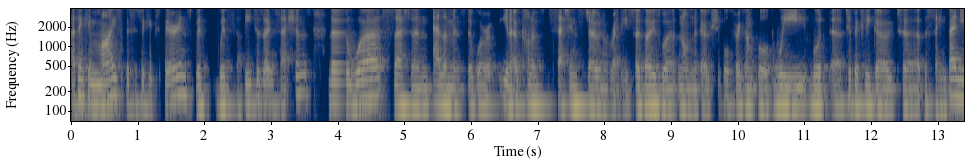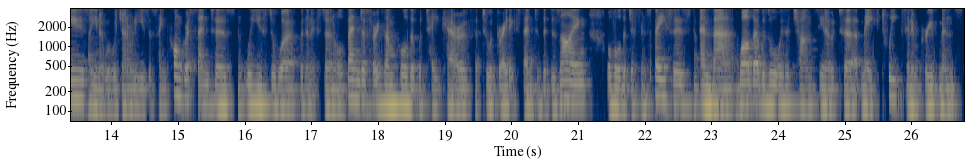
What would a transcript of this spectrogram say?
I think in my specific experience with, with beta zone sessions, there were certain elements that were, you know, kind of set in stone already. So those were non-negotiable. For example, we would uh, typically go to the same venues, you know, we would generally use the same congress centers. We used to work with an external vendor, for example, that would take care of, to a great extent, of the design of all the different spaces. And that while there was always a chance, you know, to make tweaks and improvements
